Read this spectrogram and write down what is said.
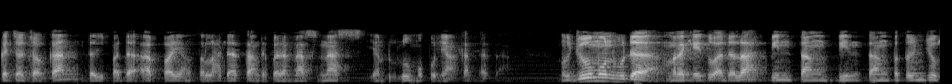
kecocokan daripada apa yang telah datang daripada nas-nas yang dulu maupun yang akan datang. Nujumun huda, mereka itu adalah bintang-bintang petunjuk.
